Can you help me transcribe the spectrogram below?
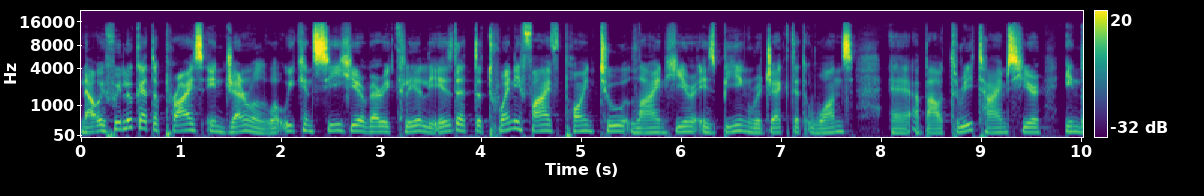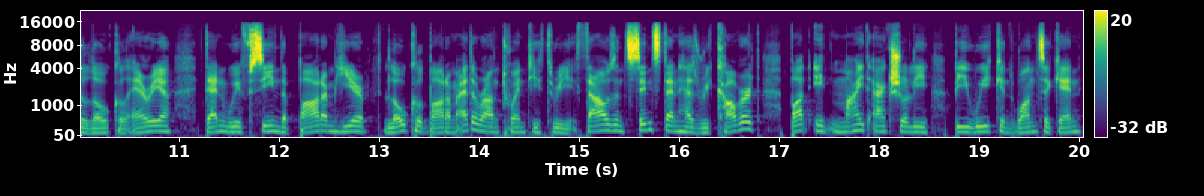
Now, if we look at the price in general, what we can see here very clearly is that the 25.2 line here is being rejected once, uh, about three times here in the local area. Then we've seen the bottom here, local bottom at around 23,000. Since then has recovered, but it might actually be weakened once again.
